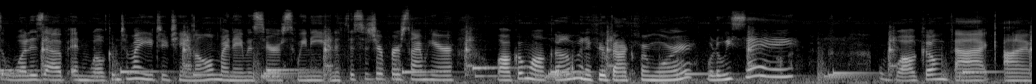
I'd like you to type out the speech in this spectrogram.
guys, what is up? And welcome to my YouTube channel. My name is Sarah Sweeney, and if this is your first time here, welcome, welcome. And if you're back for more, what do we say? Welcome back. I'm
